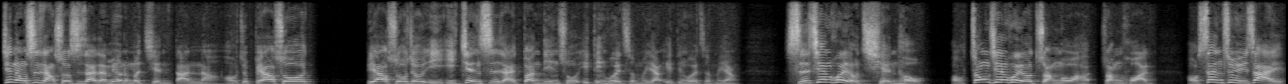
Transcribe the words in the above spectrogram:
金融市场说实在的没有那么简单呐，哦，就不要说，不要说就以一件事来断定说一定会怎么样，一定会怎么样，时间会有前后，哦，中间会有转弯转环，哦，甚至于在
